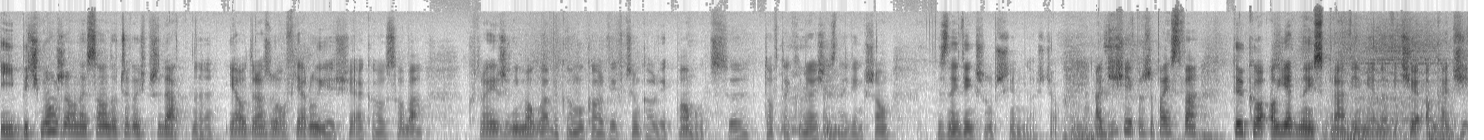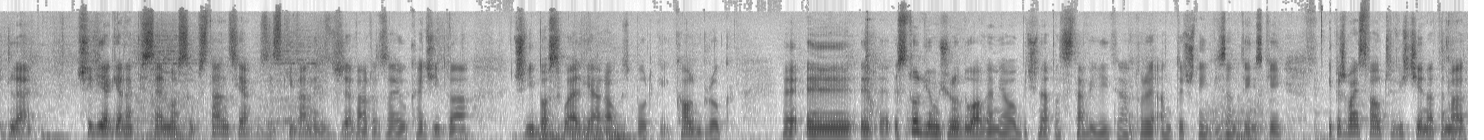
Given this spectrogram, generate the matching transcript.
I być może one są do czegoś przydatne. Ja od razu ofiaruję się jako osoba, która jeżeli mogłaby komukolwiek w czymkolwiek pomóc, y, to w takim razie z największą, z największą przyjemnością. A dzisiaj, proszę Państwa, tylko o jednej sprawie, mianowicie o kadzidle, czyli jak ja napisałem o substancjach uzyskiwanych z drzewa rodzaju kadzidła, czyli Boswellia, Roxburgh i Colebrook. Y, y, studium źródłowe miało być na podstawie literatury antycznej bizantyjskiej. I proszę Państwa, oczywiście na temat,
